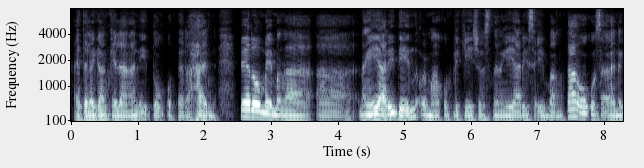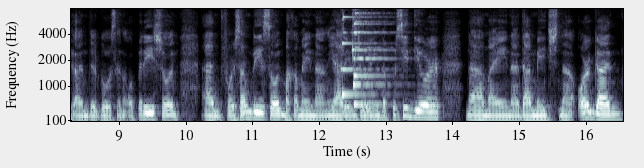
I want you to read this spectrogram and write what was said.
ay talagang kailangan itong operahan. Pero may mga ah, nangyayari din or mga complications na nangyayari sa ibang tao kung saan nag-undergo sa ng operation and for some reason baka may nangyari during the procedure na may na-damage na organ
